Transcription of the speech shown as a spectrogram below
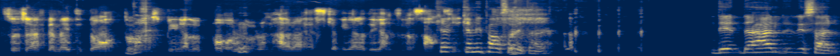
så sökte jag mig till datorn och spel och porr och de här eskalerade egentligen Kan, samtidigt. kan vi pausa lite här? Det, det här det är så här.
